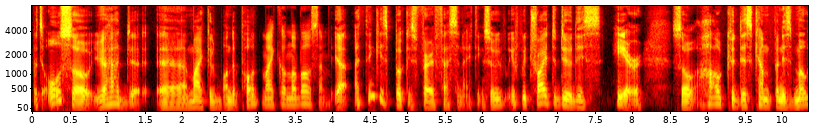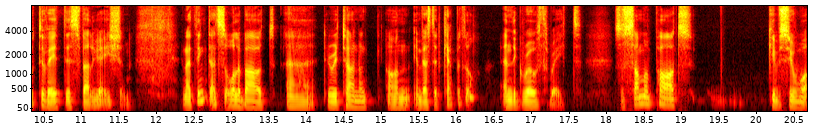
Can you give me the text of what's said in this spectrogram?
But also, you had uh, Michael on the pod. Michael Mauboussin. Yeah, I think his book is very fascinating. So if, if we try to do this here, so how could these companies motivate this valuation? And I think that's all about uh, the return on, on invested capital and the growth rate. So sum of parts gives you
